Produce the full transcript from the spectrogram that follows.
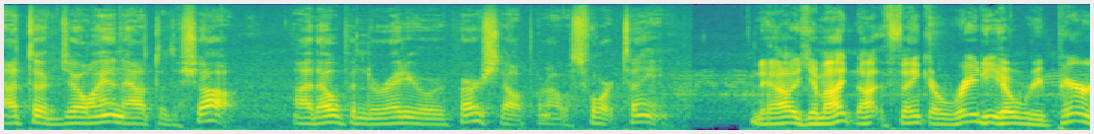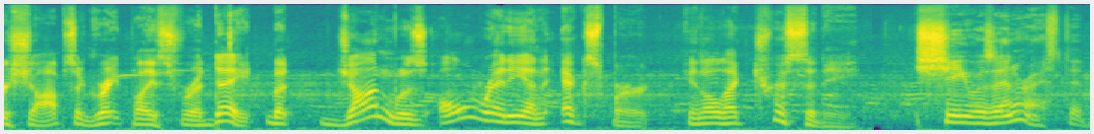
I took Jo Ann out to the shop. I'd opened a radio repair shop when I was 14. Now, you might not think a radio repair shop's a great place for a date, but John was already an expert in electricity. She was interested.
